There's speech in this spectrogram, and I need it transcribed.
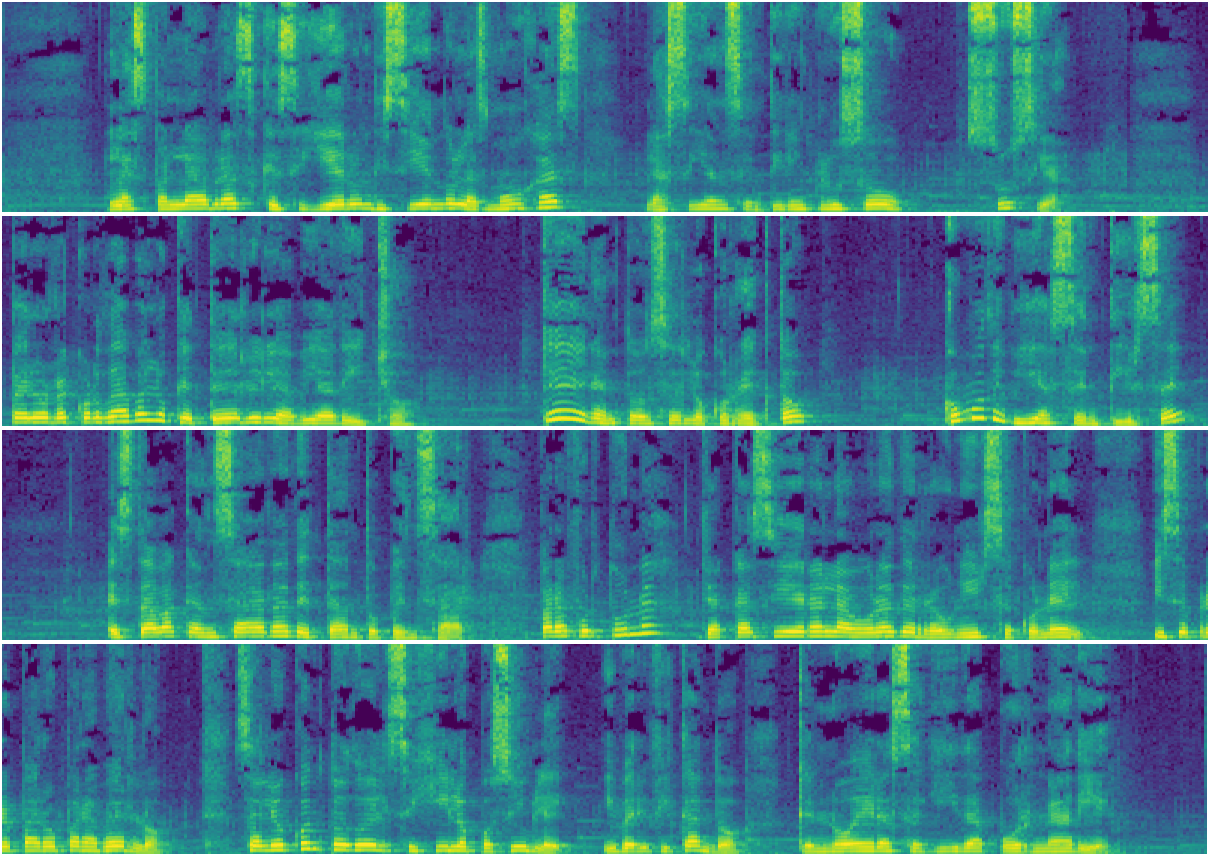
Las palabras que siguieron diciendo las monjas la hacían sentir incluso sucia. Pero recordaba lo que Terry le había dicho. ¿Qué era entonces lo correcto? ¿Cómo debía sentirse? Estaba cansada de tanto pensar. Para fortuna, ya casi era la hora de reunirse con él, y se preparó para verlo. Salió con todo el sigilo posible y verificando que no era seguida por nadie.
